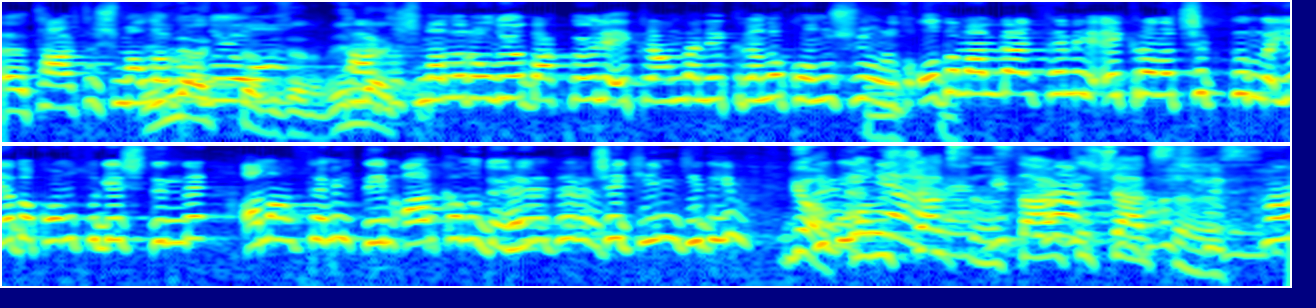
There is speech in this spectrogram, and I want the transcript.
Ee, tartışmalar İlla ki oluyor. tabii canım, illa ki. tartışmalar oluyor. Bak böyle ekrandan ekrana konuşuyoruz. O zaman ben Semih ekrana çıktığında ya da konusu geçtiğinde aman Semih diyeyim arkamı döneyim, Evet, evet. çekeyim gideyim. Yok gideyim konuşacaksınız, yani. tartışacaksınız. Ha,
